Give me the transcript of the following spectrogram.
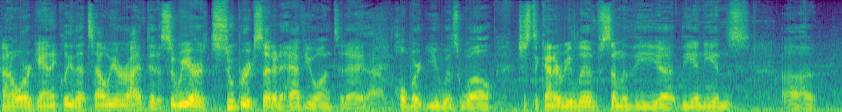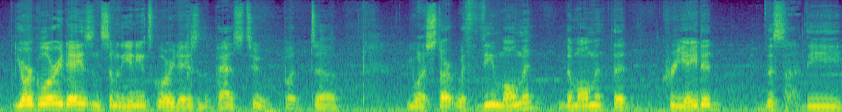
Kind of organically, that's how we arrived at it. So we are super excited to have you on today, Yeah. Jolbert. You as well, just to kind of relive some of the uh, the Indians, uh, your glory days, and some of the Indians' glory days of the past too. But uh, you want to start with the moment, the moment that created this, the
